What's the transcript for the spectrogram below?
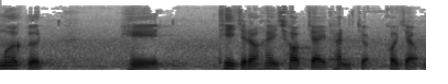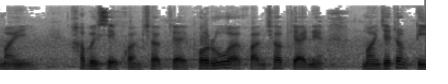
เมื่อเกิดเหตุที่จะต้องให้ชอบใจท่านก็จะไม่ เข้าไปเสพความชอบใจ เพราะรู้ว่าความชอบใจเนี่ย มันจะต้องตี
